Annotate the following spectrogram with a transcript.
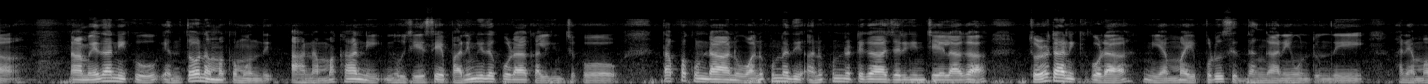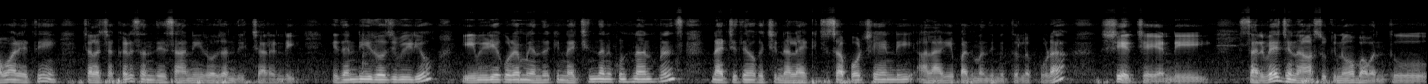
నా మీద నీకు ఎంతో నమ్మకం ఉంది. ఆ నమ్మకాన్ని నువ్వు చేసే పని మీద కూడా కలిగించుకో. తప్పకుండా నువ్వు అనుకున్నది అనుకున్నట్టుగా జరిగించేలాగా చూడటానికి కూడా నీ అమ్మ ఎప్పుడూ సిద్ధంగానే ఉంటుంది అని అమ్మవారైతే చాలా చక్కటి సందేశాన్ని ఈరోజు అందించారండి. ఇదండి ఈరోజు వీడియో. ఈ వీడియో కూడా మీ అందరికీ నచ్చింది అనుకుంటున్నాను ఫ్రెండ్స్. నచ్చితే ఒక చిన్న లైక్ ఇచ్చి సపోర్ట్ చేయండి. అలాగే పది మంది మిత్రులకు కూడా షేర్ చేయండి. సర్వే జన సుఖినో భవంతు.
